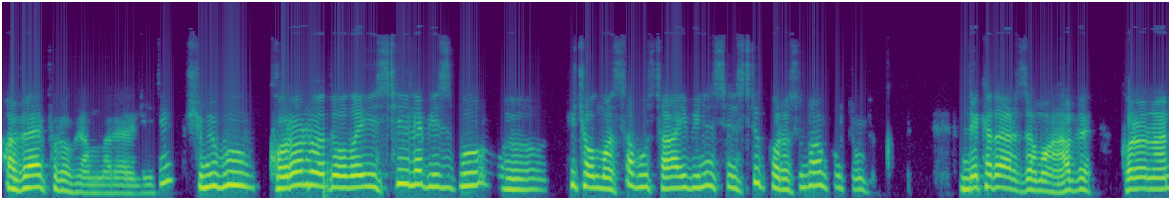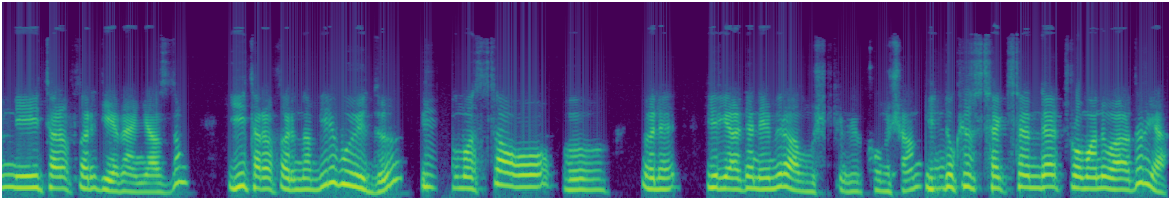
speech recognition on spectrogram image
Haber programları öyleydi. Şimdi bu korona dolayısıyla biz bu e, hiç olmazsa bu sahibinin sesli korusundan kurtulduk. Ne kadar zaman abi koronanın iyi tarafları diye ben yazdım. İyi taraflarından biri buydu. Hiç olmazsa o e, öyle bir yerden emir almış gibi konuşan 1984 romanı vardır ya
